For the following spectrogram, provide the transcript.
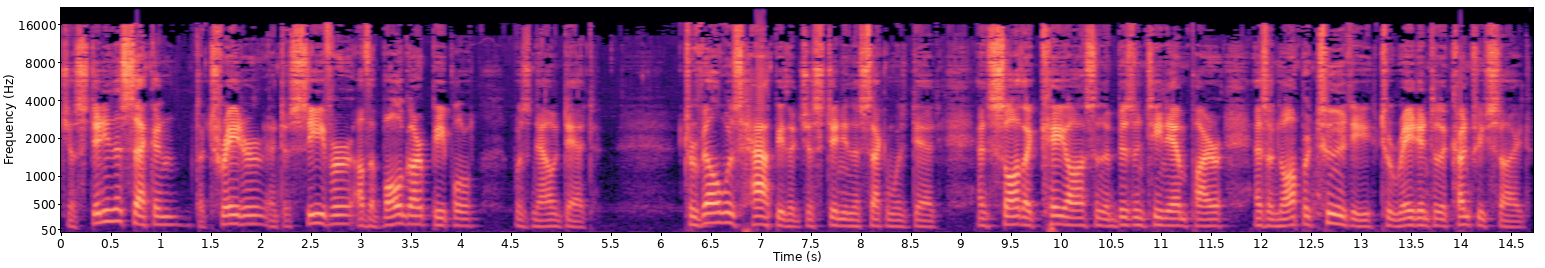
Justinian II, the traitor and deceiver of the Bulgar people, was now dead. Tervel was happy that Justinian II was dead and saw the chaos in the Byzantine Empire as an opportunity to raid into the countryside.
